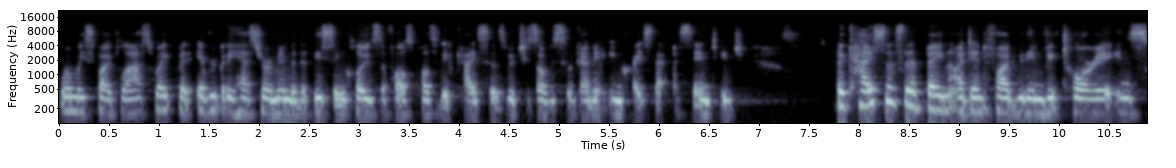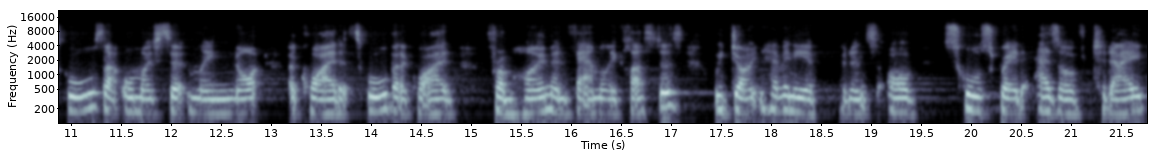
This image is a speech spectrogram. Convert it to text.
when we spoke last week, but everybody has to remember that this includes the false positive cases, which is obviously going to increase that percentage. The cases that have been identified within Victoria in schools are almost certainly not acquired at school, but acquired from home and family clusters. We don't have any evidence of school spread as of today.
